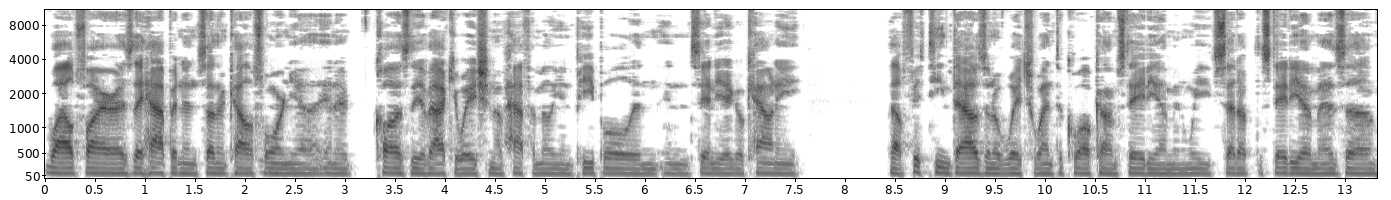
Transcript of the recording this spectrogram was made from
wildfire as they happened in Southern California and it caused the evacuation of half a million people in, in San Diego County, about 15,000 of which went to Qualcomm Stadium. And we set up the stadium as a,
